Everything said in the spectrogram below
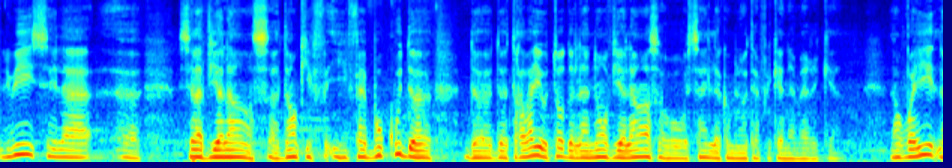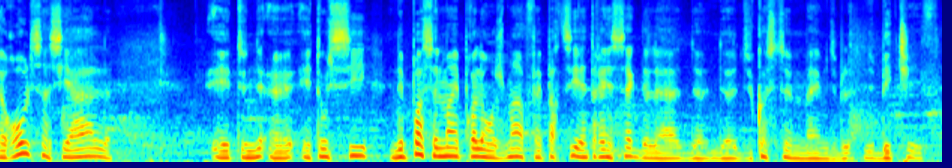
lui, c'est la, euh, la violence. Donc, il, fait beaucoup de, de, travail autour de la non-violence au sein de la communauté africaine-américaine. Donc, vous voyez, le rôle social est, une, euh, est aussi, n'est pas seulement un prolongement, fait partie intrinsèque du costume même du Big Chief.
